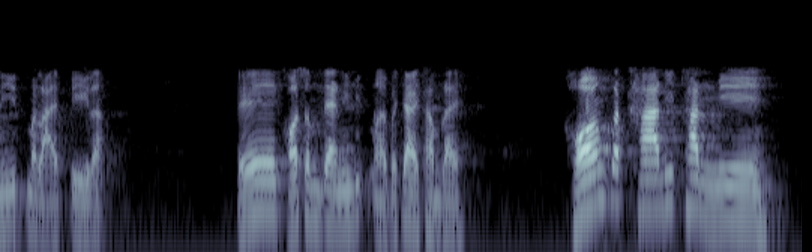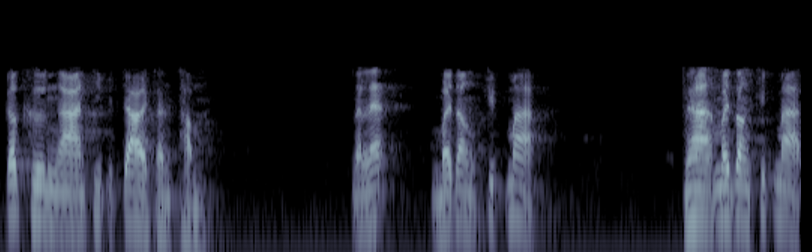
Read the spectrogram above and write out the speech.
นิมิตมาหลายปีแล้วเอ๊ขอสำแดงนิมิตหน่อยพระเจ้าให้ทำอะไร ของประทานที่ท่านมีก็คืองานที่พระเจ้าให้ท่านทำ นั่นแหละ ไม่ต้องคิดมากนะฮะไม่ต้องคิดมาก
